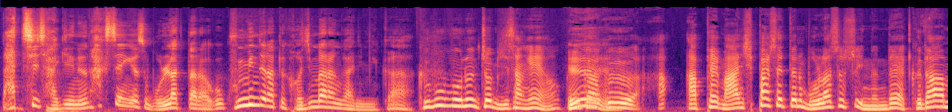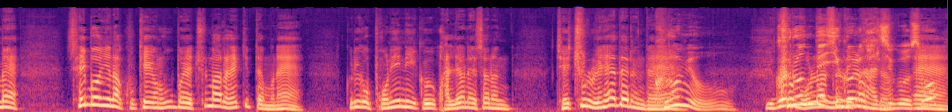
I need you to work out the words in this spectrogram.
마치 자기는 학생이어서 몰랐다라고 국민들 앞에 거짓말한 거 아닙니까? 그 부분은 좀 이상해요. 그러니까 예. 그 아- 앞에 만 18세 때는 몰랐을 수 있는데 그 다음에 세 번이나 국회의원 후보에 출마를 했기 때문에 그리고 본인이 그 관련해서는 제출을 해야 되는데 그럼요. 그런데 이걸. 가지고서 예.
